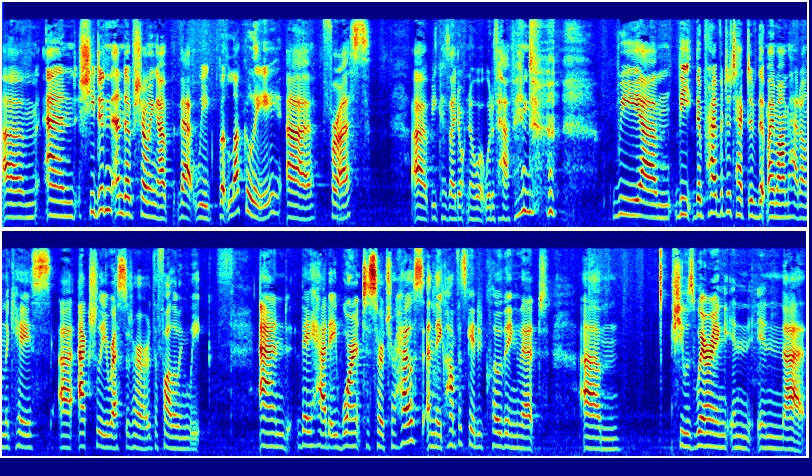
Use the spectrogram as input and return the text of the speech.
Um, and she didn't end up showing up that week, but luckily uh, for us, uh, because I don't know what would have happened, we, um, the, the private detective that my mom had on the case uh, actually arrested her the following week. And they had a warrant to search her house, and they confiscated clothing that um, she was wearing in, in uh,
